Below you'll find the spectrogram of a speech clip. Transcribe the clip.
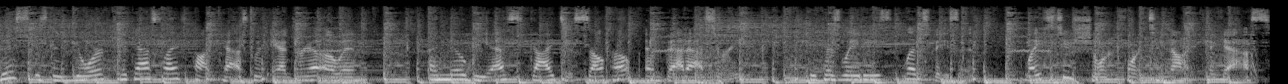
This is the Your Kick Ass Life podcast with Andrea Owen, a no BS guide to self help and badassery. Because, ladies, let's face it, life's too short for it to not kick ass.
